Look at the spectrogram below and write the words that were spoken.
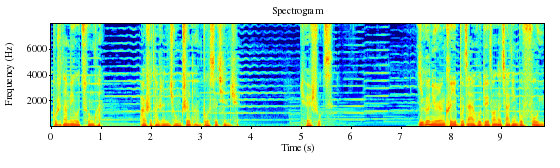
不是他没有存款，而是他人穷志短，不思进取。却如此。一个女人可以不在乎对方的家庭不富裕，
